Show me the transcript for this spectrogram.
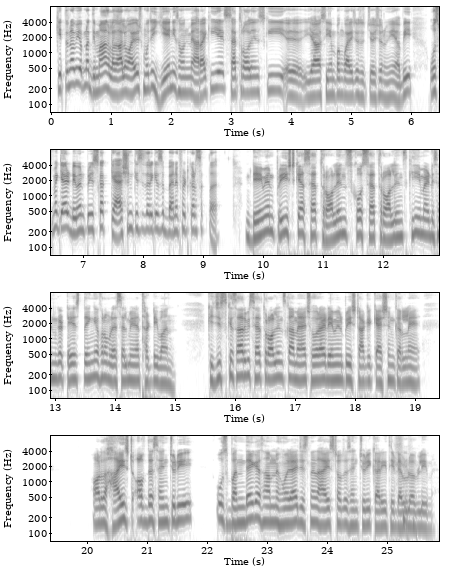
कितना भी अपना दिमाग लगा लो आयुष मुझे ये नहीं समझ में आ रहा कि ये सेथ रॉलिंस की या सी एम पंक वाली जो सिचुएशन हुई है अभी उसमें क्या है डेवन प्रीस्ट का कैश इन किसी तरीके से बेनिफिट कर सकता है? डेवियन प्रीस्ट क्या सेथ रॉलिंस को सेथ रॉलिंस की ही मेडिसिन का टेस्ट देंगे from WrestleMania thirty one कि जिसके साथ भी सेथ रॉलिंस का मैच हो रहा है डेवियन प्रीस्ट आके कैश इन कर लें। और the heist of the century उस बंदे के सामने हो जाए जिसने the heist of the century करी थी डब्ल्यू डब्ल्यू में।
